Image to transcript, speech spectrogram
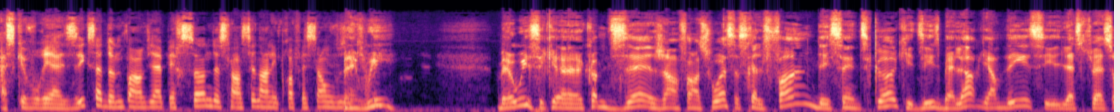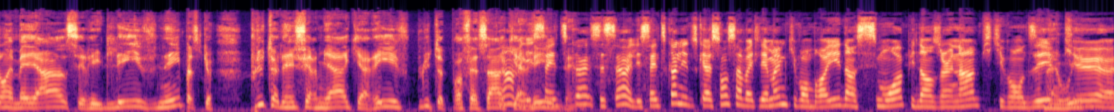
est-ce que vous réalisez que ça donne pas envie à personne de se lancer dans les professions où vous ben oui. Ben oui, c'est que, comme disait Jean-François, ce serait le fun des syndicats qui disent, ben là, regardez, c'est la situation est meilleure, c'est réglé, venez, parce que plus tu as d'infirmières qui arrivent, plus tu as de professeurs non, qui mais arrivent. les syndicats, ben- c'est ça. Les syndicats en éducation, ça va être les mêmes qui vont broyer dans six mois, puis dans un an, puis qui vont dire Ben oui. que euh,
